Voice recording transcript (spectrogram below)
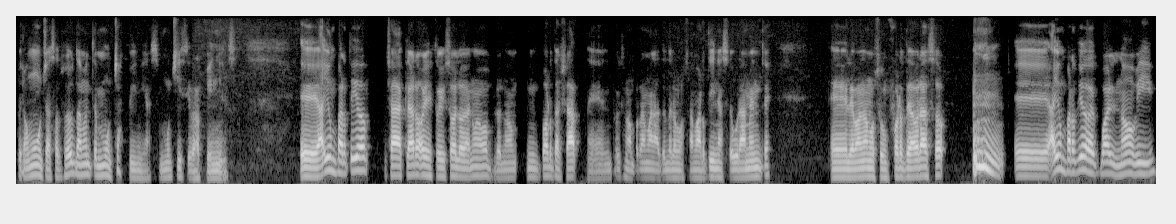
Pero muchas, absolutamente muchas piñas, muchísimas piñas. Eh, hay un partido, ya claro, hoy estoy solo de nuevo, pero no importa, ya en el próximo programa la tendremos a Martina seguramente. Eh, le mandamos un fuerte abrazo. hay un partido del cual no vi,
